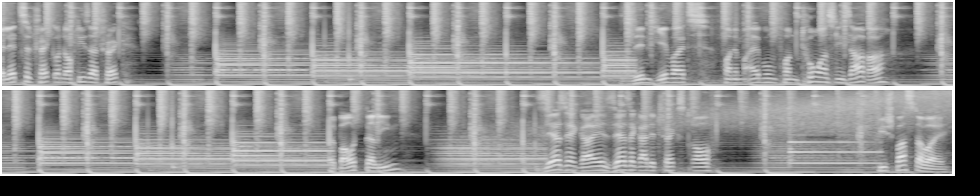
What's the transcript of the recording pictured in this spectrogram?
Der letzte Track und auch dieser Track sind jeweils von dem Album von Thomas Lisara. About Berlin. Sehr, sehr geil, sehr, sehr geile Tracks drauf. Viel Spaß dabei.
